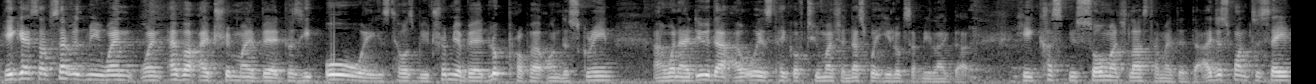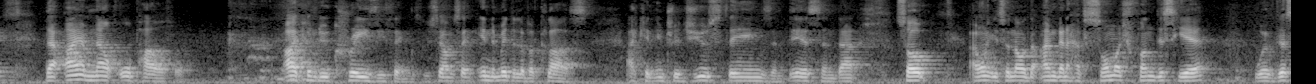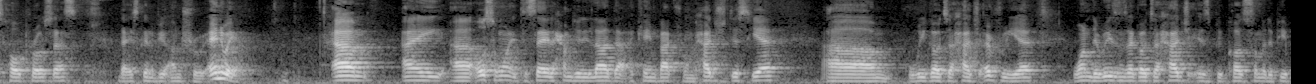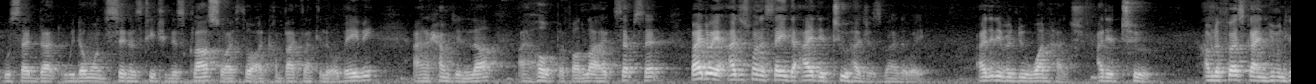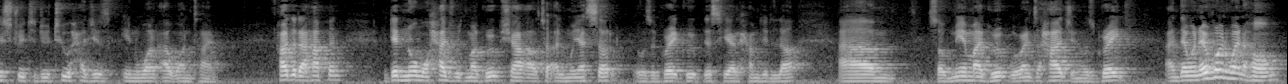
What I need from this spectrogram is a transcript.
he gets upset with me when whenever I trim my beard because he always tells me trim your beard, look proper on the screen. And when I do that, I always take off too much, and that's why he looks at me like that. He cussed me so much last time I did that. I just want to say that I am now all powerful. I can do crazy things. You see what I'm saying? In the middle of a class, I can introduce things and this and that. So I want you to know that I'm going to have so much fun this year with this whole process that it's going to be untrue. Anyway, um, I uh, also wanted to say, Alhamdulillah, that I came back from Hajj this year. Um, we go to Hajj every year. One of the reasons I go to Hajj is because some of the people said that we don't want sinners teaching this class, so I thought I'd come back like a little baby. And Alhamdulillah, I hope if Allah accepts it. By the way, I just want to say that I did two Hajjs, by the way. I didn't even do one Hajj, I did two. I'm the first guy in human history to do two Hajjs in one, at one time. How did that happen? I did normal Hajj with my group. Shout out to Al Muyassar. It was a great group this year, Alhamdulillah. Um, so me and my group, we went to Hajj and it was great. And then when everyone went home,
